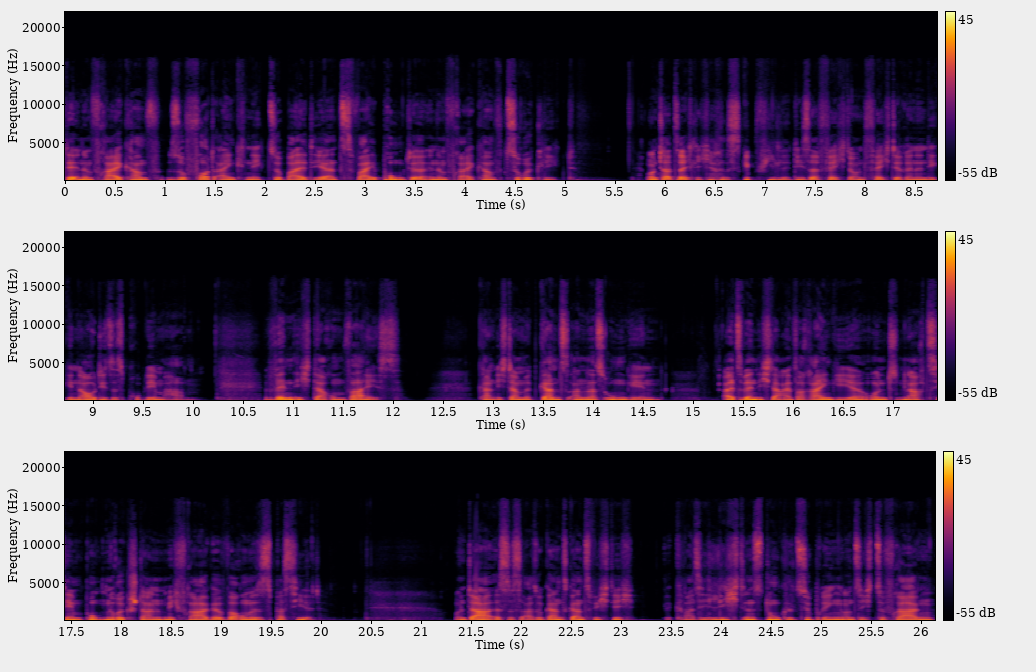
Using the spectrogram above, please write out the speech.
der in einem Freikampf sofort einknickt, sobald er zwei Punkte in einem Freikampf zurückliegt. Und tatsächlich, es gibt viele dieser Fechter und Fechterinnen, die genau dieses Problem haben. Wenn ich darum weiß, kann ich damit ganz anders umgehen, als wenn ich da einfach reingehe und nach zehn Punkten Rückstand mich frage, warum ist es passiert. Und da ist es also ganz, ganz wichtig, quasi Licht ins Dunkel zu bringen und sich zu fragen,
